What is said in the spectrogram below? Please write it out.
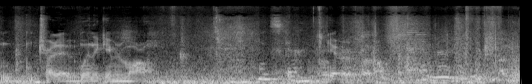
and, try to win the game tomorrow. Thanks, guys. Yep.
